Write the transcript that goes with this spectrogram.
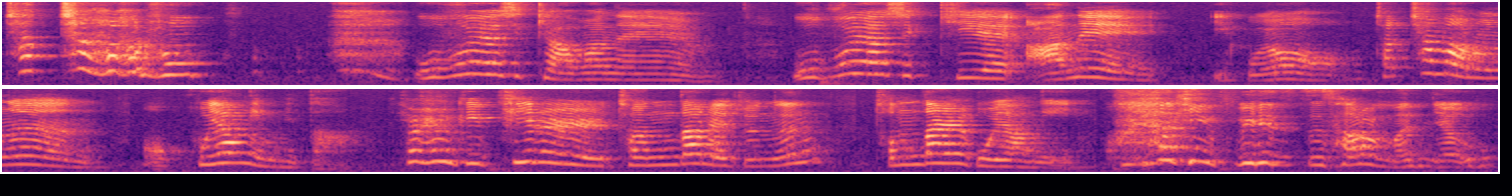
차차마로 우부야시키 아마네 우부야시키의 아내이고요. 차차마루는 어, 고양이입니다. 혈기 피를 전달해주는 전달 고양이. 고양이 vs 사람 맞냐고.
